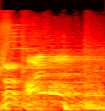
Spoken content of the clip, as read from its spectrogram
survival.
